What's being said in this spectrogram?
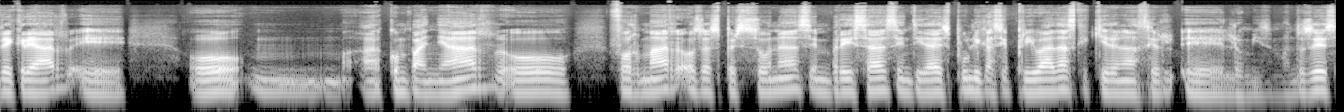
recrear eh, o mm, acompañar o formar otras personas, empresas, entidades públicas y privadas que quieran hacer eh, lo mismo. Entonces,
